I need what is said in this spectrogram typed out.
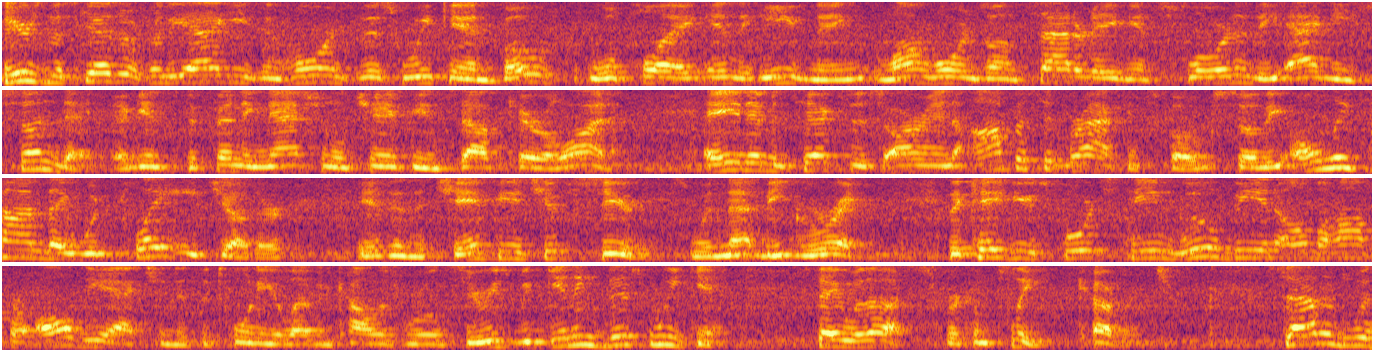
Here's the schedule for the Aggies and Horns this weekend. Both will play in the evening. Longhorns on Saturday against Florida. The Aggies Sunday against defending national champion South Carolina. A&M and Texas are in opposite brackets, folks, so the only time they would play each other is in the championship series. Wouldn't that be great? The KVUE sports team will be in Omaha for all the action at the 2011 College World Series beginning this weekend. Stay with us for complete coverage. Saddled with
